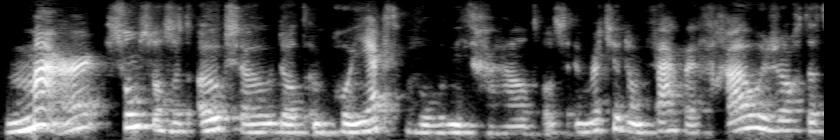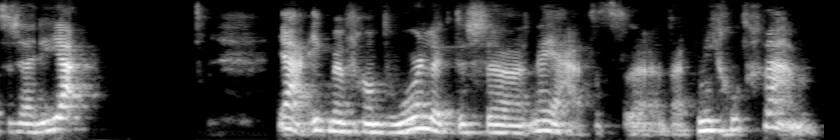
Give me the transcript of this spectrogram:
Maar soms was het ook zo dat een project bijvoorbeeld niet gehaald was. En wat je dan vaak bij vrouwen zag, dat ze zeiden, ja, ja ik ben verantwoordelijk, dus uh, nou ja, dat, uh, dat heb ik niet goed gedaan.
